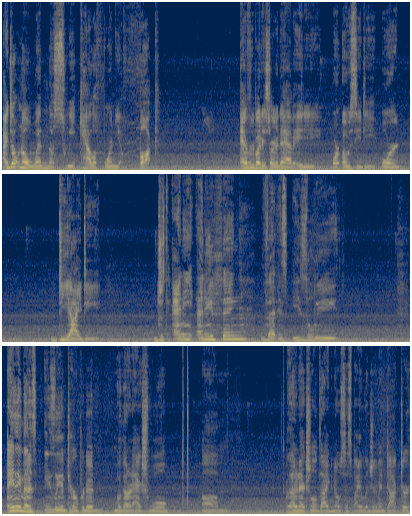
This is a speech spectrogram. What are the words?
I don't know when the sweet California fuck everybody started to have ADD or OCD or DID. Just any anything that is easily anything that is easily interpreted without an actual um, without an actual diagnosis by a legitimate doctor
